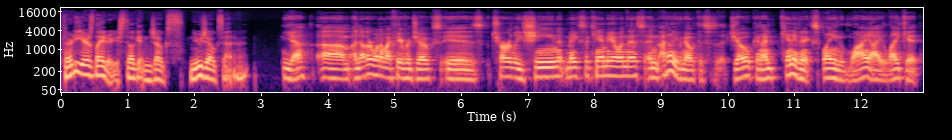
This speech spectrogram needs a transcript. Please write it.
30 years later, you're still getting jokes, new jokes out of it. Yeah. Um, another one of my favorite jokes is Charlie Sheen makes a cameo in this, and I don't even know if this is a joke, and I can't even explain why I like it.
